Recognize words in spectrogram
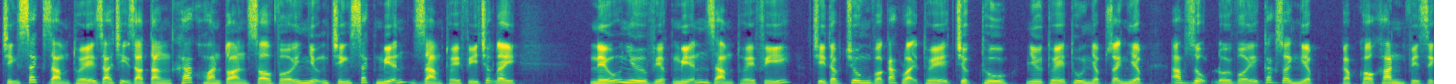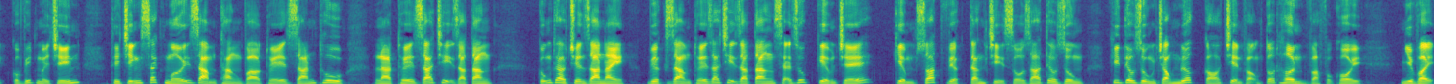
chính sách giảm thuế giá trị gia tăng khác hoàn toàn so với những chính sách miễn giảm thuế phí trước đây. Nếu như việc miễn giảm thuế phí chỉ tập trung vào các loại thuế trực thu như thuế thu nhập doanh nghiệp áp dụng đối với các doanh nghiệp gặp khó khăn vì dịch COVID-19 thì chính sách mới giảm thẳng vào thuế gián thu là thuế giá trị gia tăng. Cũng theo chuyên gia này, việc giảm thuế giá trị gia tăng sẽ giúp kiềm chế, kiểm soát việc tăng chỉ số giá tiêu dùng khi tiêu dùng trong nước có triển vọng tốt hơn và phục hồi. Như vậy,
